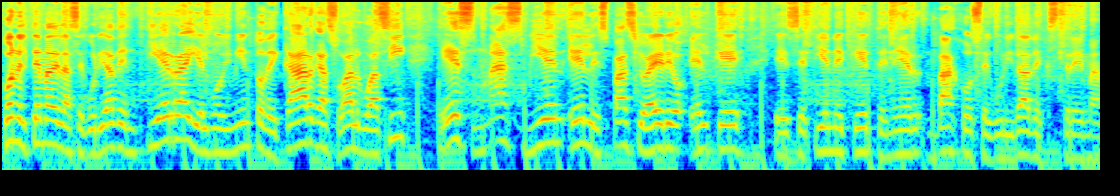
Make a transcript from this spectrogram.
con el tema de la seguridad en tierra y el movimiento de cargas o algo así. Es más bien el espacio aéreo el que eh, se tiene que tener bajo seguridad extrema.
